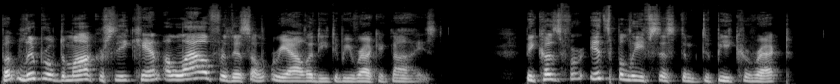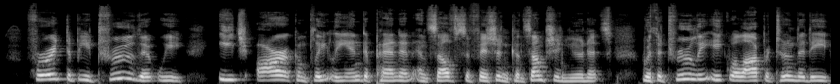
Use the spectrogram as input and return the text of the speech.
But liberal democracy can't allow for this reality to be recognized. Because for its belief system to be correct, for it to be true that we each are completely independent and self-sufficient consumption units with a truly equal opportunity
